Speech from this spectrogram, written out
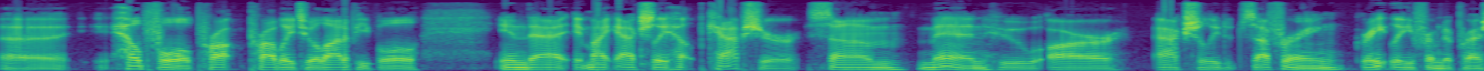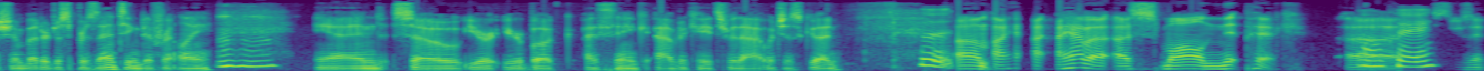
uh, helpful pro- probably to a lot of people in that it might actually help capture some men who are actually suffering greatly from depression but are just presenting differently. Mm-hmm. And so your your book, I think, advocates for that, which is good. Good. Um, I I have a, a small nitpick uh, okay. Susan,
